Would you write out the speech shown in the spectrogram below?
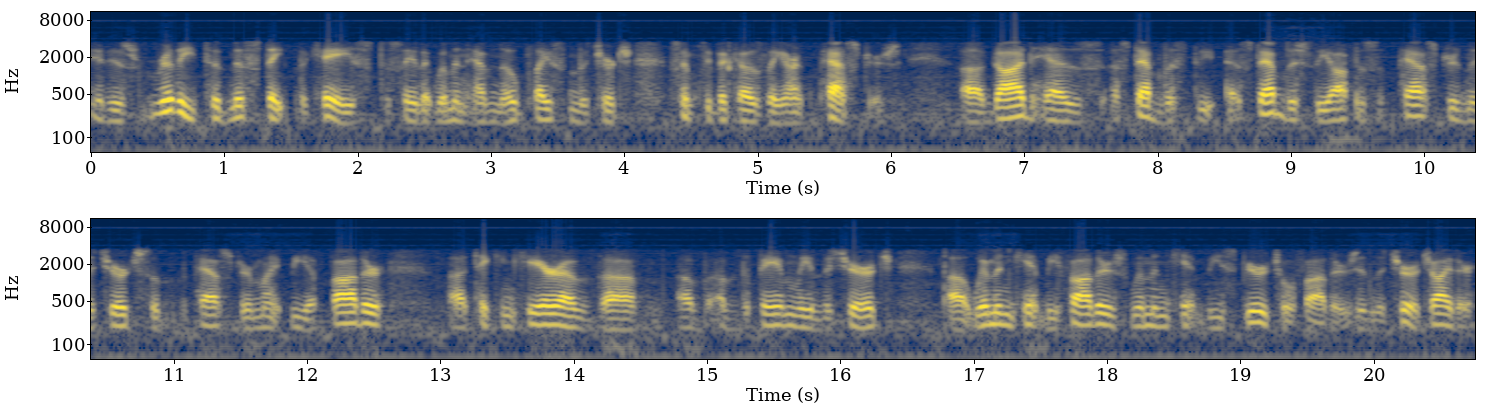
it is really to misstate the case to say that women have no place in the church simply because they aren't pastors. Uh, God has established the established the office of pastor in the church so that the pastor might be a father, uh, taking care of, uh, of of the family of the church. Uh, women can't be fathers. Women can't be spiritual fathers in the church either.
